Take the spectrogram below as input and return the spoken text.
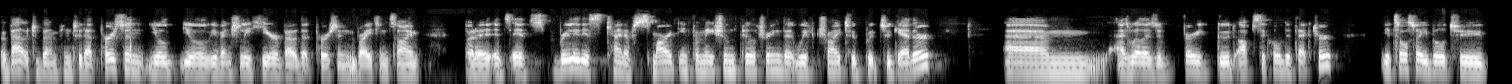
about to bump into that person, you'll you'll eventually hear about that person right in time. But it's it's really this kind of smart information filtering that we've tried to put together um, as well as a very good obstacle detector. It's also able to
